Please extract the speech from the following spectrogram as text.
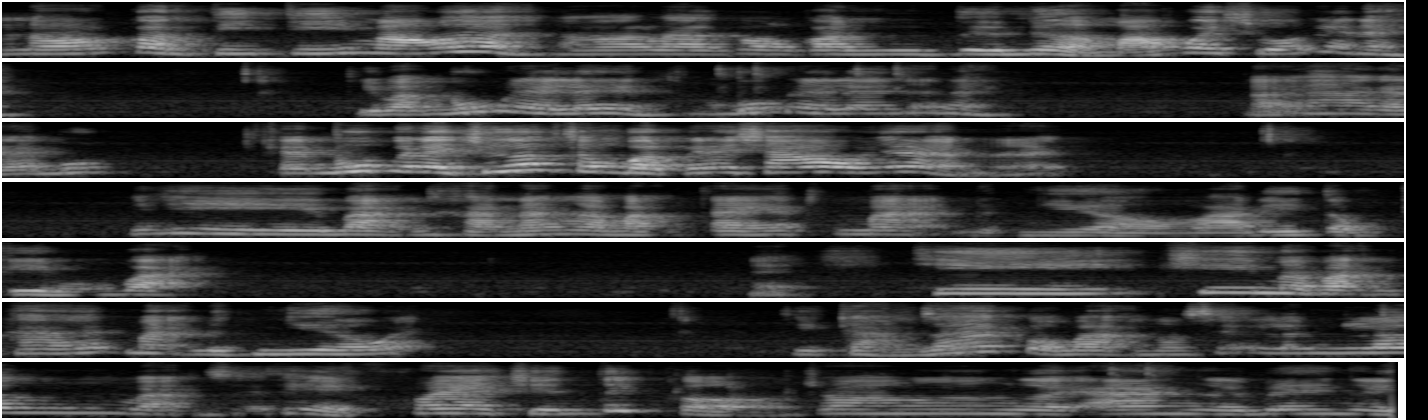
nó còn tí tí máu thôi hoặc là còn còn từ nửa máu quay xuống này này. Thì bạn bút này lên bút này lên thế này. Đấy hai cái này bút cái bút cái này trước xong bật cái này sau nhá. Đấy. thế thì bạn khả năng là bạn cay mạng được nhiều và đi tổng kim cũng vậy. Đấy. thì khi mà bạn cao hết mạng được nhiều ấy thì cảm giác của bạn nó sẽ lâng lâng bạn sẽ thể khoe chiến tích của cho người A người B người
